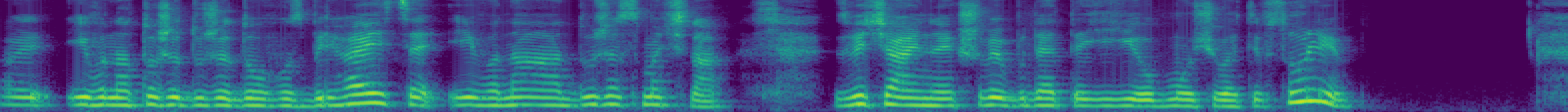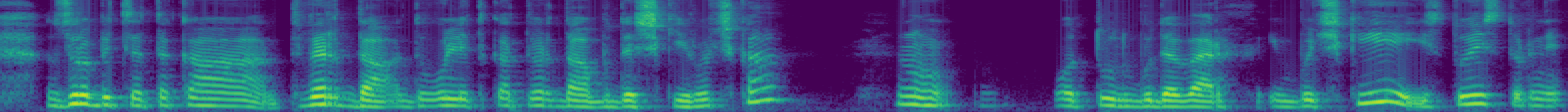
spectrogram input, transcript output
Е, І вона теж дуже довго зберігається, і вона дуже смачна. Звичайно, якщо ви будете її обмочувати в солі, зробиться така тверда, доволі така тверда буде шкірочка. Ну, от тут буде верх і бочки, і з тої сторони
